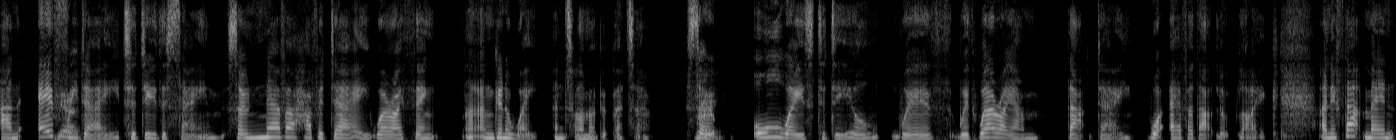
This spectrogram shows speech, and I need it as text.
and every yeah. day to do the same. So never have a day where I think, I'm going to wait until I'm a bit better. So right always to deal with with where I am that day, whatever that looked like. And if that meant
